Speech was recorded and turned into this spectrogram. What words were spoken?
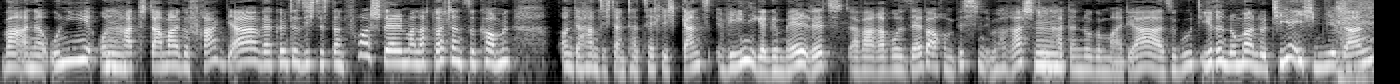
war an der Uni und mhm. hat da mal gefragt, ja, wer könnte sich das dann vorstellen, mal nach Deutschland zu kommen? Und da haben sich dann tatsächlich ganz wenige gemeldet. Da war er wohl selber auch ein bisschen überrascht mhm. und hat dann nur gemeint, ja, also gut, Ihre Nummer notiere ich mir dann.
